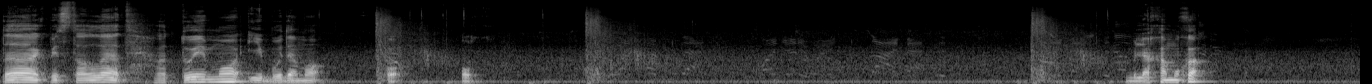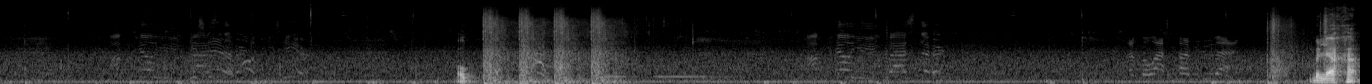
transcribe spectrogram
Так, пістолет. Готуємо і будемо. О. О. Бляха-муха. Бляха.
